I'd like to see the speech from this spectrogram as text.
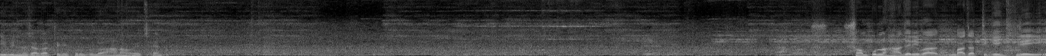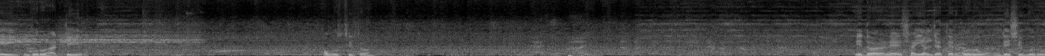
বিভিন্ন জায়গার থেকে গরুগুলো আনা হয়েছে। সম্পূর্ণ হাজারিবাগ বাজারটিকে ঘিরেই এই গরুহাটটি অবস্থিত। এই ধরনের সাইয়াল জাতের গরু, দেশি গরু,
